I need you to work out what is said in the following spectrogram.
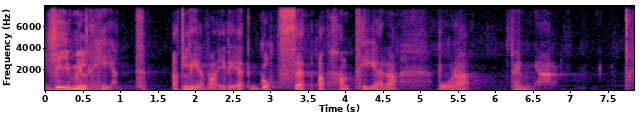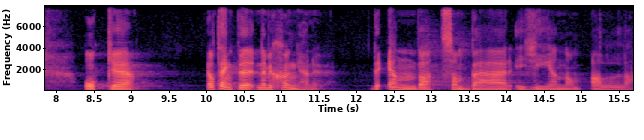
Givmildhet, att leva i det. Ett gott sätt att hantera våra pengar. Och eh, jag tänkte när vi sjöng här nu, det enda som bär igenom alla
